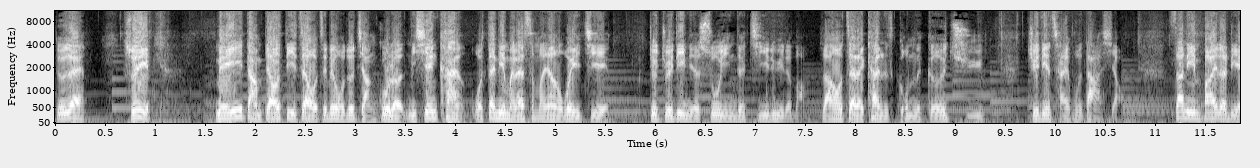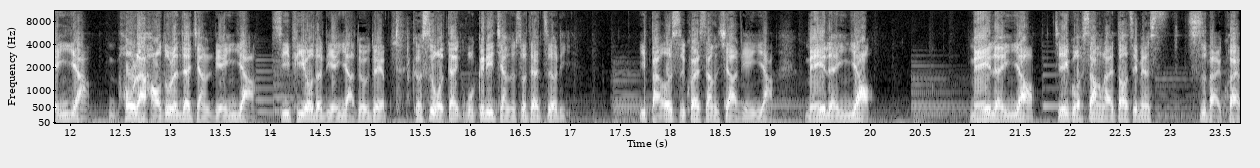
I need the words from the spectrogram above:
对不对？所以每一档标的在我这边我都讲过了，你先看我带你买了什么样的位阶，就决定你的输赢的几率了嘛。然后再来看我们的格局，决定财富大小。三零八的联雅，后来好多人在讲联雅 CPU 的联雅，对不对？可是我在我跟你讲的时候，在这里一百二十块上下联雅没人要，没人要，结果上来到这边四百块，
